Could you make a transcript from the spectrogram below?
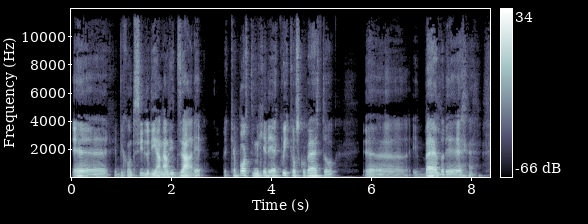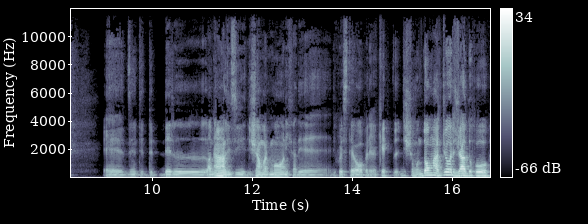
eh, che vi consiglio di analizzare, perché a volte mi chiedete, è qui che ho scoperto eh, il bello de, eh, de, de, dell'analisi, diciamo, armonica di queste opere, perché, diciamo, un Do maggiore già dopo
